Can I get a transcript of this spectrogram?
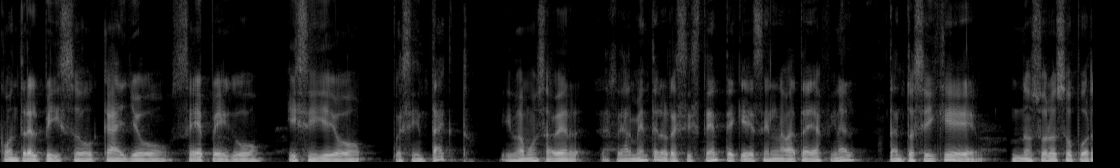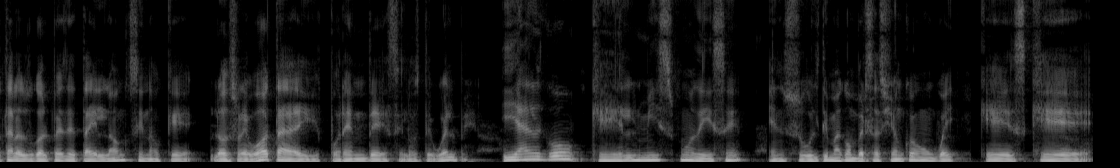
contra el piso, cayó, se pegó y siguió pues intacto. Y vamos a ver realmente lo resistente que es en la batalla final. Tanto así que no solo soporta los golpes de Tai Long, sino que los rebota y por ende se los devuelve. Y algo que él mismo dice en su última conversación con un güey, que es que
